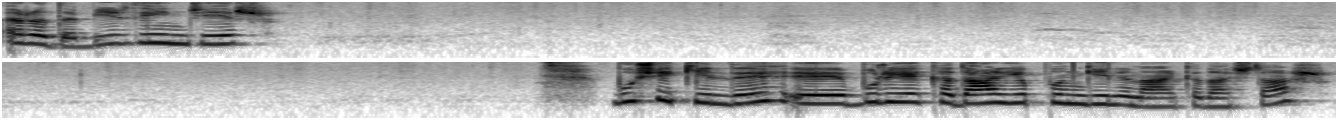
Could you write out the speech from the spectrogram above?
Arada bir zincir. Bu şekilde e, buraya kadar yapın gelin arkadaşlar.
